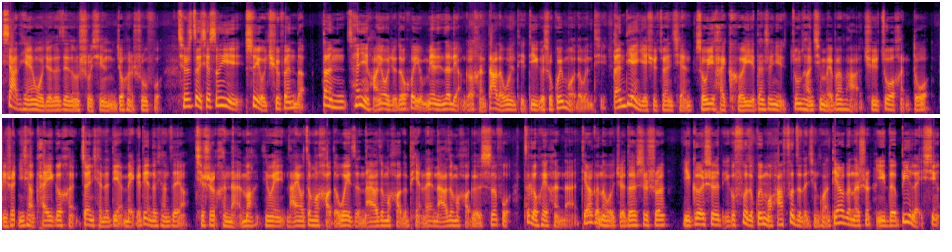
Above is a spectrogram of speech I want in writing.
夏天我觉得这种属性就很舒服。其实这些生意是有区分的。但餐饮行业，我觉得会有面临着两个很大的问题。第一个是规模的问题，单店也许赚钱，收益还可以，但是你中长期没办法去做很多。比如说你想开一个很赚钱的店，每个店都像这样，其实很难嘛，因为哪有这么好的位置，哪有这么好的品类，哪有这么好的师傅，这个会很难。第二个呢，我觉得是说。一个是一个复制规模化复制的情况，第二个呢是你的壁垒性，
